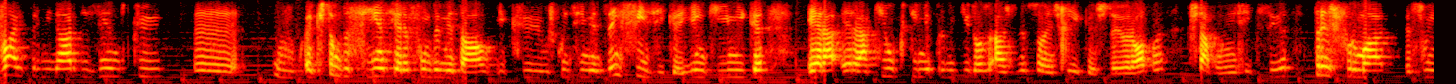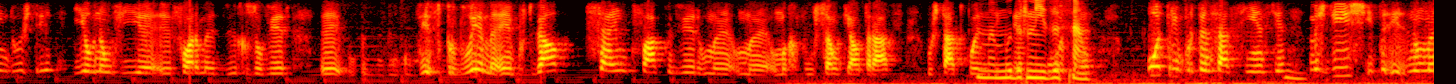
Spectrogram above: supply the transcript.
vai terminar dizendo que uh, a questão da ciência era fundamental e que os conhecimentos em física e em química era, era aquilo que tinha permitido às nações ricas da Europa, que estavam a enriquecer, transformar a sua indústria e ele não via uh, forma de resolver uh, esse problema em Portugal sem, de facto, haver uma, uma, uma revolução que alterasse o Estado de coisas. Uma modernização. Outra, outra importância à ciência, hum. mas diz, numa,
